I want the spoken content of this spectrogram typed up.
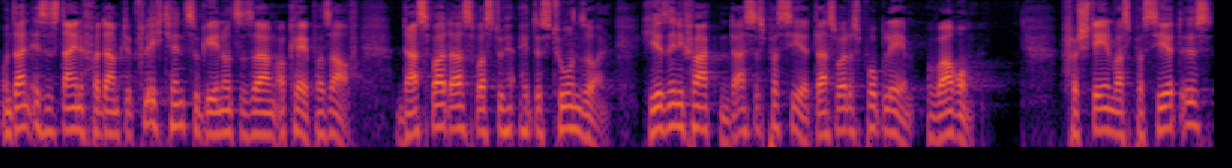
Und dann ist es deine verdammte Pflicht hinzugehen und zu sagen, okay, pass auf, das war das, was du hättest tun sollen. Hier sind die Fakten, das ist passiert, das war das Problem. Warum? Verstehen, was passiert ist,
